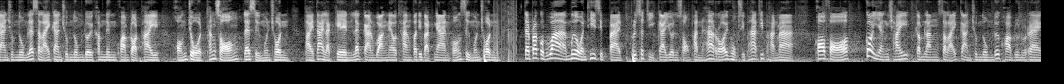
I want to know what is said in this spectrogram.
การชุมนุมและสลายการชุมนุมโดยคำนึงความปลอดภัยของโจทย์ทั้งสองและสื่อมวลชน ภายใต้หลักเกณฑ์และการวางแนวทางปฏิบัติงานของสื่อมวลชน แต่ปรากฏว่าเมื่อวันที่ 18 พฤศจิกายน 2565 ที่ผ่านมาคอฟอก็ยังใช้กำลังสลายการชุมนุมด้วยความรุนแรง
